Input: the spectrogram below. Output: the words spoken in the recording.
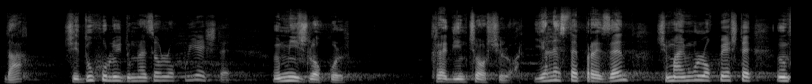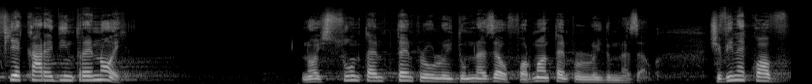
da? Și Duhul lui Dumnezeu locuiește în mijlocul credincioșilor. El este prezent și mai mult locuiește în fiecare dintre noi. Noi suntem templul lui Dumnezeu, formăm templul lui Dumnezeu. Și vine cu, av-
